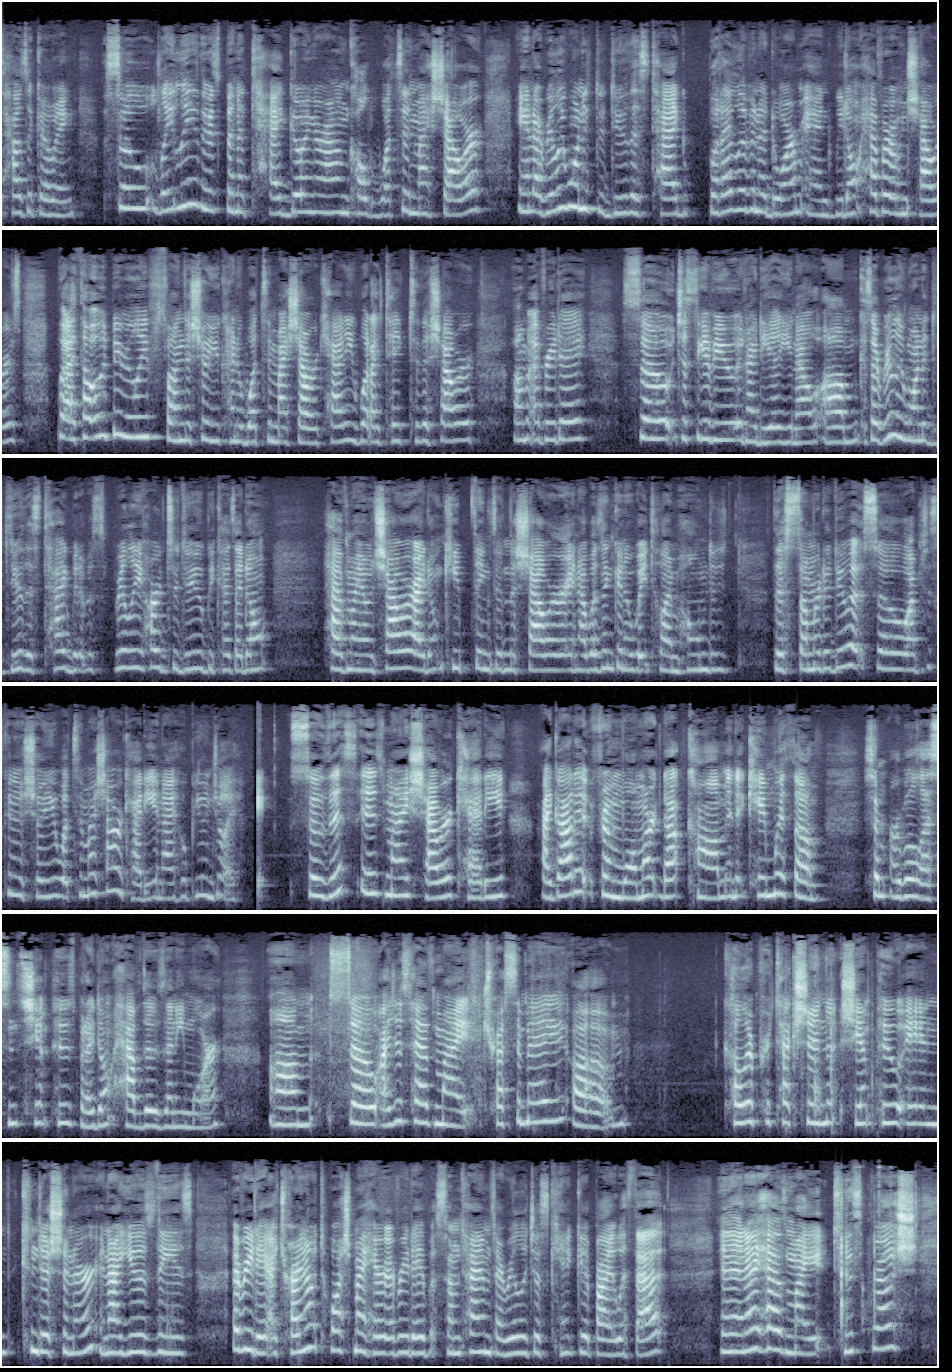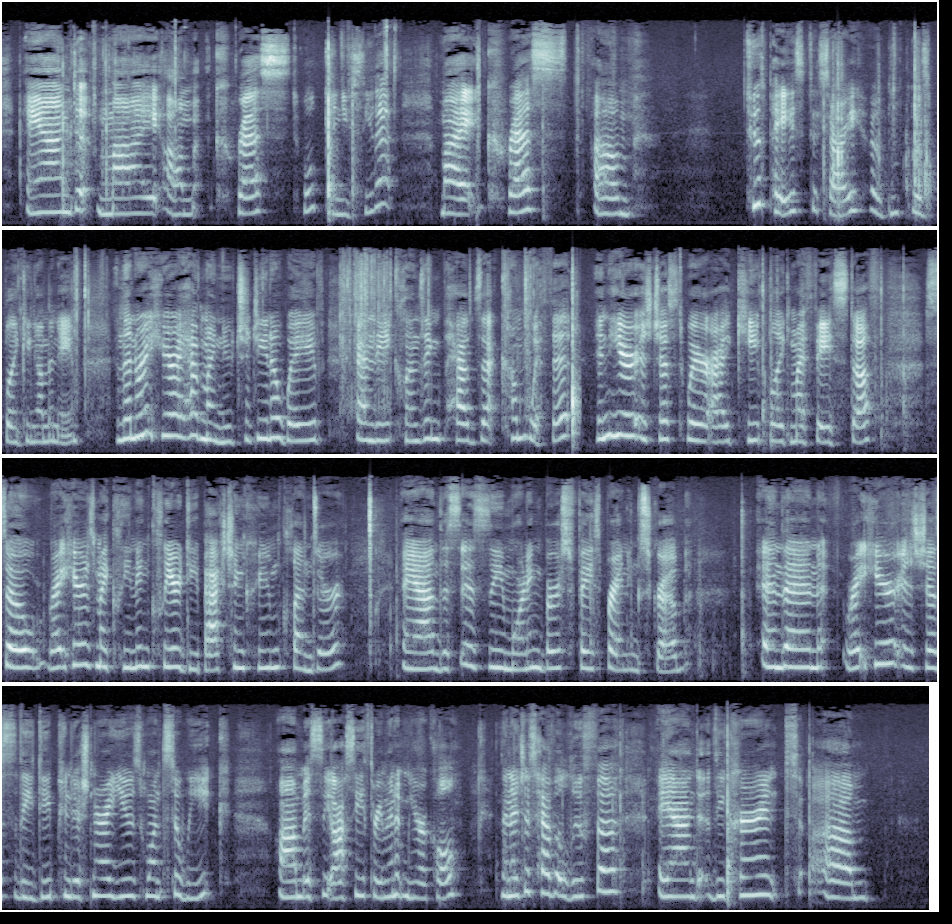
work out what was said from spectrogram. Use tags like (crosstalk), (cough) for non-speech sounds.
guys, how's it going? So lately there's been a tag going around called What's in My Shower and I really wanted to do this tag but I live in a dorm and we don't have our own showers but I thought it would be really fun to show you kind of what's in my shower caddy, what I take to the shower um, every day. So just to give you an idea, you know, because um, I really wanted to do this tag but it was really hard to do because I don't have my own shower, I don't keep things in the shower and I wasn't going to wait till I'm home to this summer to do it, so I'm just going to show you what's in my shower caddy, and I hope you enjoy. So this is my shower caddy. I got it from Walmart.com, and it came with um, some Herbal Essence shampoos, but I don't have those anymore. Um, so I just have my Tresemme um, Color Protection shampoo and conditioner, and I use these every day. I try not to wash my hair every day, but sometimes I really just can't get by with that. And then I have my toothbrush and my um, Crest, well, can you see that? My Crest um, toothpaste, sorry, I was blanking on the name. And then right here I have my Neutrogena Wave and the cleansing pads that come with it. In here is just where I keep like my face stuff. So right here is my Clean and Clear Deep Action Cream Cleanser. And this is the Morning Burst Face Brightening Scrub. And then right here is just the deep conditioner I use once a week. Um, it's the Aussie 3 Minute Miracle. Then I just have a loofah and the current um,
